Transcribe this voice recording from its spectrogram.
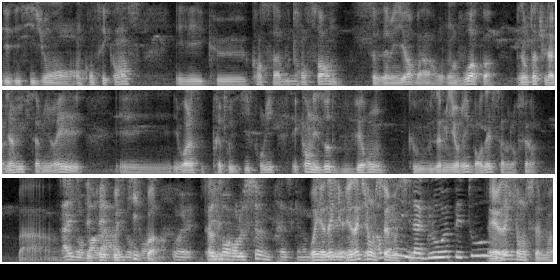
des décisions en, en conséquence et que quand ça vous Mm. transforme, ça vous améliore, bah on, on le voit quoi. exemple, toi, tu l'as bien vu qu'il s'est amélioré et, et, et voilà, c'est très positif pour lui. Et quand les autres vous verront que vous vous améliorez, bordel, ça va leur faire bah, Ah, ils vont effet la- positif, ils vont quoi. avoir- Ouais. Ça ils vont avoir le seum presque. Hein, Ouais, il y en a- y en a qui ont le seum ah aussi. Il a glow up et tout. Et il y en a qui ont le seum, ouais.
